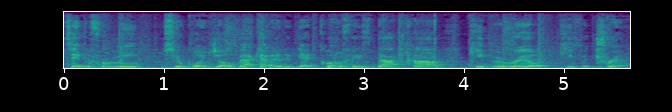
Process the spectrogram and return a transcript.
Take it from me. It's your boy Joe back at it again. Codingphase.com. Keep it real. Keep it trill.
